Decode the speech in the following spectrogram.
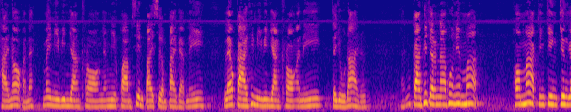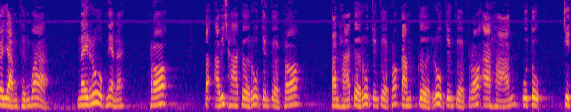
ภายนอกอะนะไม่มีวิญญาณครองยังมีความสิ้นไปเสื่อมไปแบบนี้ แล้วกายที่มีวิญญาณครองอันนี้จะอยู่ได้หรือการพิจารณาพวกนี้มาก พอมากจริง ๆ จึงจะอย่างถึงว่าในรูปเนี่ยนะเพราะอวิชชาเกิดรูปจึงเกิด เพราะตัณหาเกิดรูปจึงเกิด เพราะกรรมเกิดรูปจึงเกิด เพราะอาหารอุตุจิต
